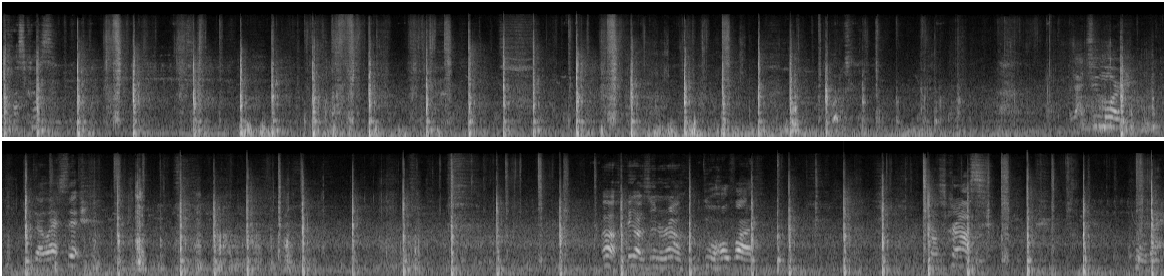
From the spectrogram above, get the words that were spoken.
Cross, cross. I got two more. That last set. Oh, I think I was in around. Do a whole five. Cross, cross. Pull back.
